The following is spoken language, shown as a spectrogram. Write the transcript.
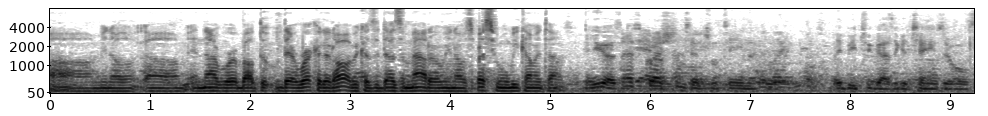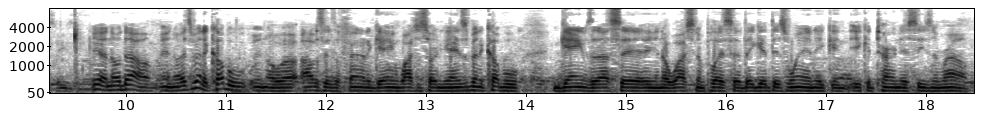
Um, you know, um, and not worry about the, their record at all because it doesn't matter. You know, especially when we come in town. And you guys ask questions. Potential team that could, they beat you guys that could change their whole season. Yeah, no doubt. You know, it's been a couple. You know, uh, obviously as a fan of the game, watching certain games, it's been a couple games that I said, you know, watching them play. Said if they get this win, it can it can turn this season around.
